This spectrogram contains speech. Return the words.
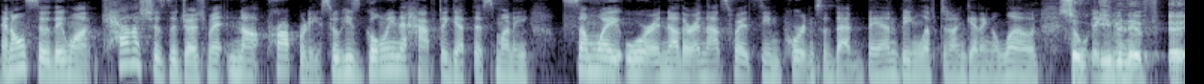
And also, they want cash as the judgment, not property. So he's going to have to get this money some way or another. And that's why it's the importance of that ban being lifted on getting a loan. So even if uh,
